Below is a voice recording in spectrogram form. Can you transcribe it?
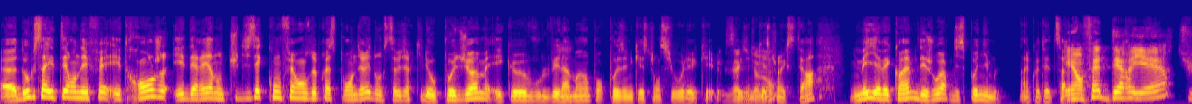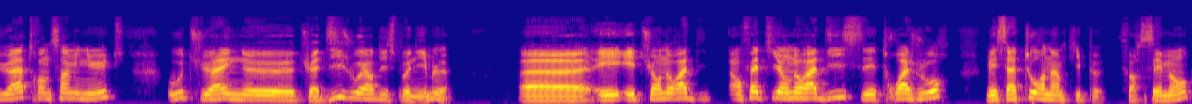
Euh, donc ça a été en effet étrange et derrière donc tu disais conférence de presse pour en dire, donc ça veut dire qu'il est au podium et que vous levez la main pour poser une question si vous voulez que- poser une Exactement. question, etc. Mais il y avait quand même des joueurs disponibles à côté de ça. Et en fait, derrière, tu as 35 minutes où tu as une, tu as 10 joueurs disponibles. Euh, et, et tu en auras, en fait, il y en aura 10 ces trois jours, mais ça tourne un petit peu, forcément.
